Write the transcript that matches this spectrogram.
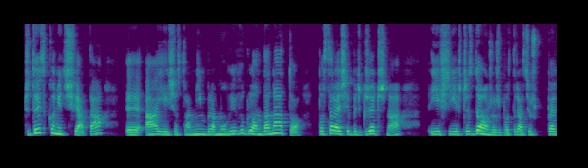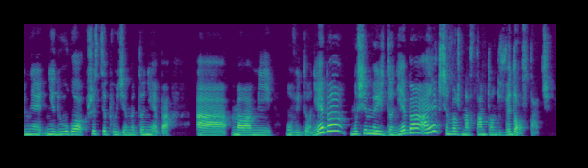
czy to jest koniec świata? A jej siostra Mimbla mówi, wygląda na to postaraj się być grzeczna, jeśli jeszcze zdążysz, bo teraz już pewnie niedługo wszyscy pójdziemy do nieba. A mała mi mówi: Do nieba? Musimy iść do nieba, a jak się można stamtąd wydostać?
